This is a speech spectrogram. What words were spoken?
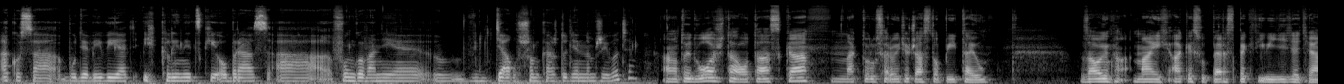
ako sa bude vyvíjať ich klinický obraz a fungovanie v ďalšom každodennom živote? Áno, to je dôležitá otázka, na ktorú sa rodičia často pýtajú. Zaujíma ich, aké sú perspektívy dieťaťa,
